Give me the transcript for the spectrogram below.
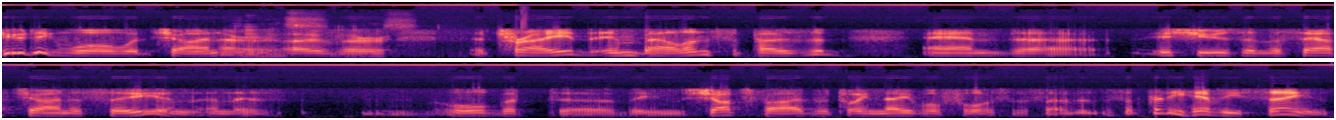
shooting war with China yes, over yes. a trade imbalance, supposed, and uh, issues in the South China Sea, and, and there's all but uh, been shots fired between naval forces. So it's a pretty heavy scene.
